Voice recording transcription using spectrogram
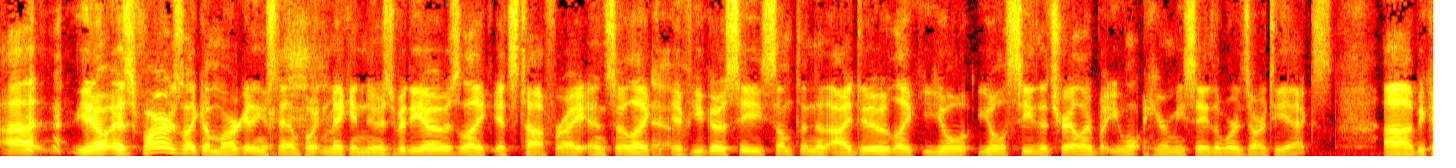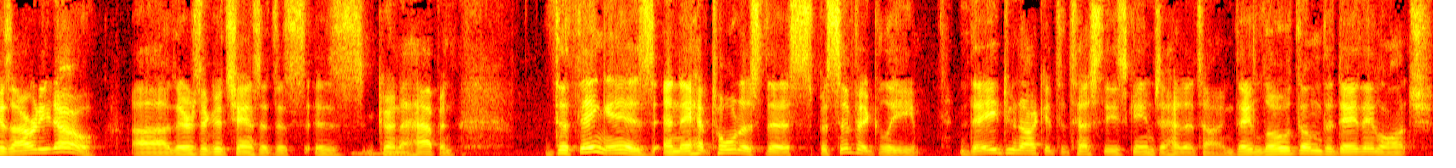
uh, you know, as far as like a marketing standpoint and making news videos, like it's tough, right? And so, like, yeah. if you go see something that I do, like you'll you'll see the trailer, but you won't hear me say the words RTX uh, because I already know uh, there's a good chance that this is going to happen. The thing is, and they have told us this specifically, they do not get to test these games ahead of time. They load them the day they launch.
